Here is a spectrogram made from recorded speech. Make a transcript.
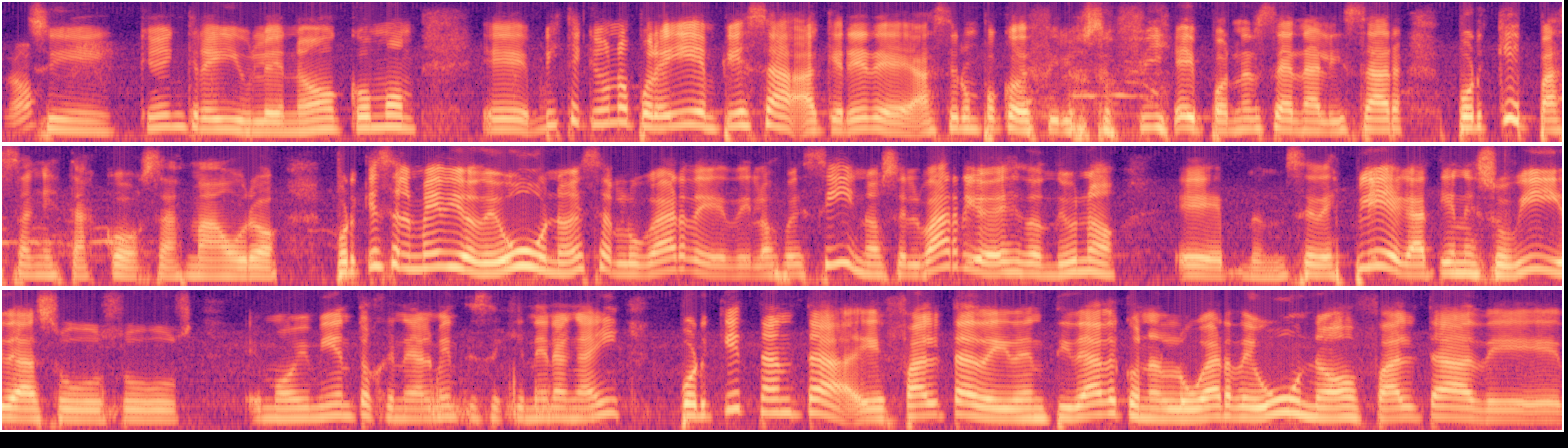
¿No? Sí, qué increíble, ¿no? Como, eh, viste que uno por ahí empieza a querer eh, hacer un poco de filosofía y ponerse a analizar por qué pasan estas cosas, Mauro. Porque es el medio de uno, es el lugar de, de los vecinos, el barrio es donde uno eh, se despliega, tiene su vida, sus eh, movimientos generalmente se generan ahí. ¿Por qué tanta eh, falta de identidad con el lugar de uno, falta de,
